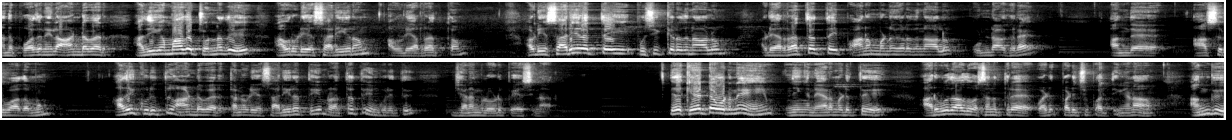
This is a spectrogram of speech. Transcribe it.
அந்த போதனையில் ஆண்டவர் அதிகமாக சொன்னது அவருடைய சரீரம் அவருடைய ரத்தம் அவருடைய சரீரத்தை புசிக்கிறதுனாலும் அவருடைய ரத்தத்தை பானம் பண்ணுகிறதுனாலும் உண்டாகிற அந்த ஆசிர்வாதமும் அதை குறித்து ஆண்டவர் தன்னுடைய சரீரத்தையும் ரத்தத்தையும் குறித்து ஜனங்களோடு பேசினார். இதை கேட்ட உடனே நீங்கள் நேரம் எடுத்து அறுபதாவது வசனத்தில் வடி படித்து பார்த்தீங்கன்னா அங்கு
